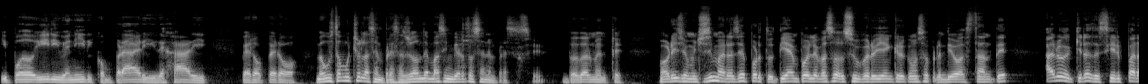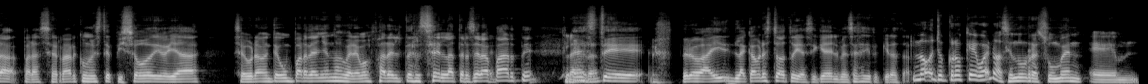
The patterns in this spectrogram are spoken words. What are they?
y puedo ir y venir y comprar y dejar y, pero, pero me gustan mucho las empresas. Yo donde más invierto es en empresas. Sí, totalmente. Mauricio, muchísimas gracias por tu tiempo. Le pasado súper bien. Creo que hemos aprendido bastante. ¿Algo que quieras decir para, para cerrar con este episodio ya? Seguramente en un par de años nos veremos para el tercer, la tercera parte. claro. Este, pero ahí la cámara es toda tuya, así que el mensaje que tú quieras dar. No, yo creo que, bueno, haciendo un resumen, em,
